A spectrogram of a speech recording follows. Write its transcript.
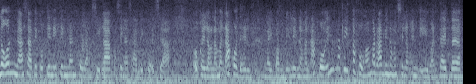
Noon nga sabi ko tinitingnan ko lang sila kasi nga sabi ko isa okay lang naman ako dahil may pambili naman ako eh nakita ko nga marami naman silang iniiwan. Kahit na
